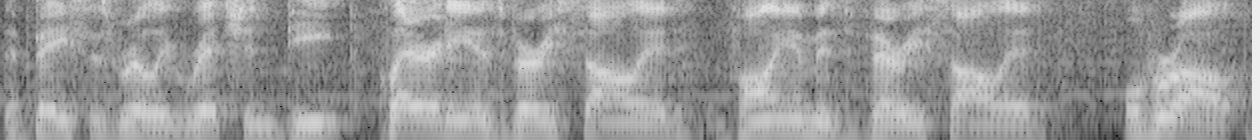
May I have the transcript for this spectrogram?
The bass is really rich and deep. Clarity is very solid. Volume is very solid. Overall,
